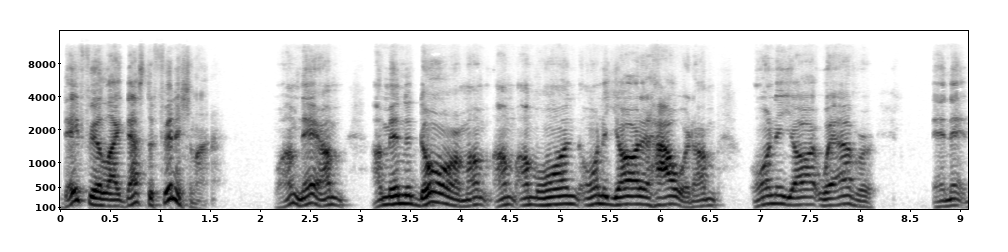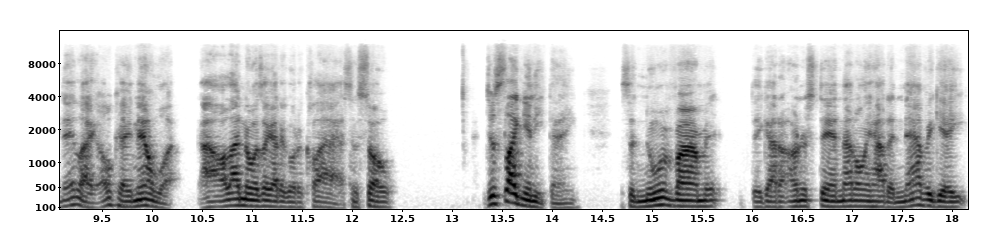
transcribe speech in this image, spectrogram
they feel like that's the finish line. Well, I'm there. I'm I'm in the dorm. I'm I'm I'm on on the yard at Howard. I'm on the yard wherever, and they they're like, okay, now what? All I know is I got to go to class. And so, just like anything, it's a new environment. They got to understand not only how to navigate,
